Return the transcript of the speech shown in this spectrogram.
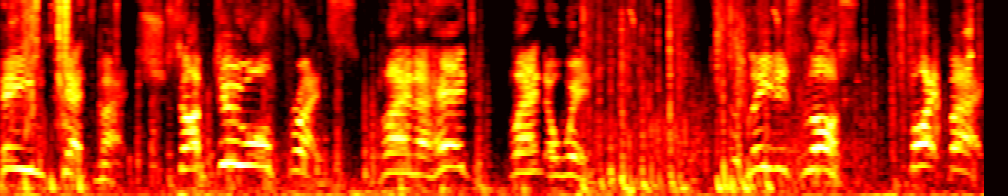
Team deathmatch. Subdue all threats. Plan ahead. Plan to win. Lead is lost. Fight back.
